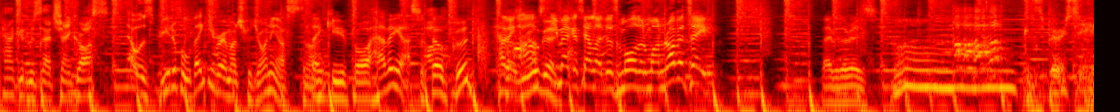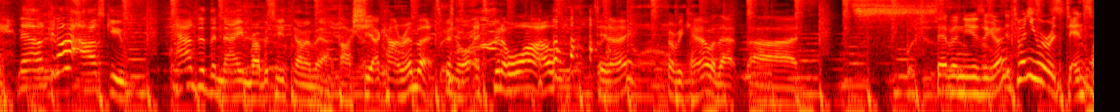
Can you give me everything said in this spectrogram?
How good was that, Shane Cross? That was beautiful. Thank you very much for joining us tonight. Thank you for having us. It felt good. Having Felt real good. you make it sound like there's more than one Rubberteeth. Maybe there is. Conspiracy. Now, can I ask you, how did the name Rubberteeth come about? Oh shit, I can't remember. It's been a, it's been a while. You know, probably came out with that uh, seven years ago. It's when you were a dentist,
